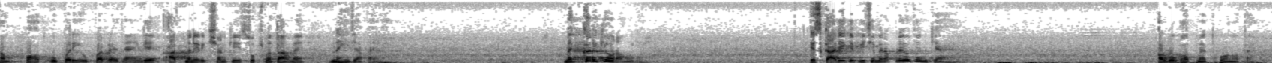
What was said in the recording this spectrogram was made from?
हम बहुत ऊपर ही ऊपर रह जाएँगे, आत्मनिरीक्षण की सूक्ष्मता में नहीं जा पाएँगे। मैं कर क्यों रहा हूँ ये? इस कार्य के पीछे मेरा प्रयोजन क्या है? और वो बहुत महत्वपूर्ण होता है।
